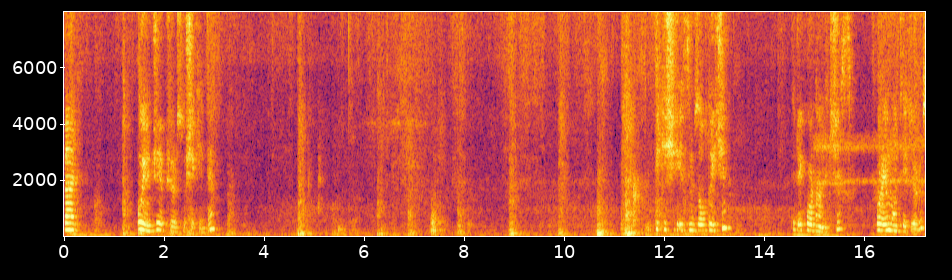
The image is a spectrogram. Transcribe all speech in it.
bel boyunca yapıyoruz bu şekilde. Dikiş izimiz olduğu için direkt oradan dikeceğiz. Orayı monte ediyoruz.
